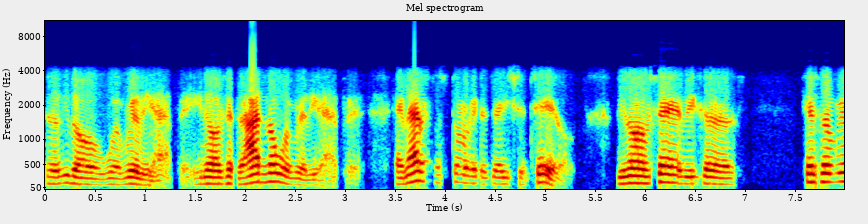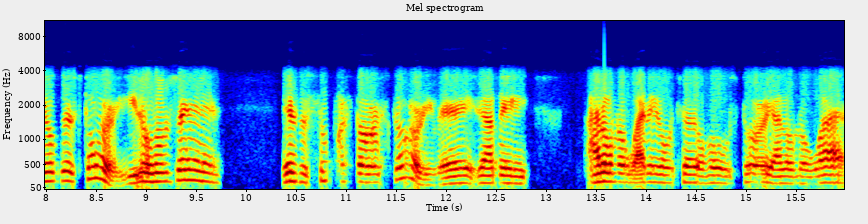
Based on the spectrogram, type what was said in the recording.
the you know what really happened. You know what I'm saying? I know what really happened. And that's the story that they should tell. You know what I'm saying? Because it's a real good story. You know what I'm saying? It's a superstar story, man. I mean, I don't know why they don't tell the whole story. I don't know why.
